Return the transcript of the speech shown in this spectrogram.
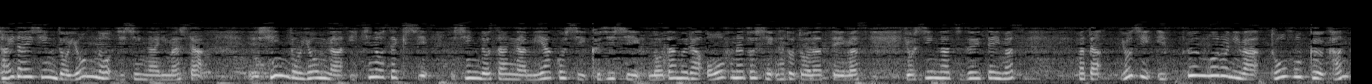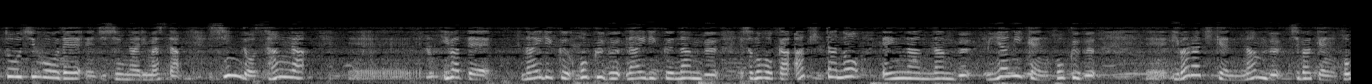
最大震度4の地震がありました、え、震度4が一関市震度3が宮古市久慈市野田村大船渡市などとなっています。余震が続いています。また4時1分頃には東北関東地方で地震がありました。震度3が、えー、岩手内陸北部内陸南部その他秋田の沿岸南部宮城県北部え、茨城県南部千葉県北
